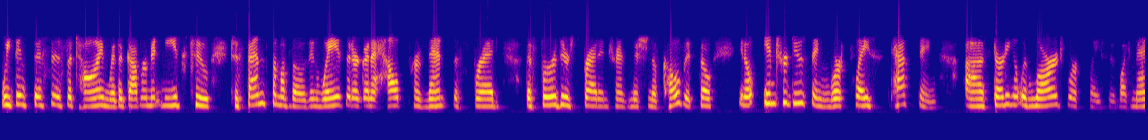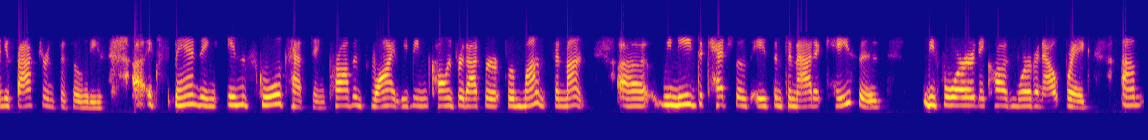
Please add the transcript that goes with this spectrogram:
we think this is the time where the government needs to, to spend some of those in ways that are going to help prevent the spread, the further spread and transmission of COVID. So, you know, introducing workplace testing, uh, starting it with large workplaces like manufacturing facilities, uh, expanding in school testing province wide. We've been calling for that for, for months and months. Uh, we need to catch those asymptomatic cases before they cause more of an outbreak. Um,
